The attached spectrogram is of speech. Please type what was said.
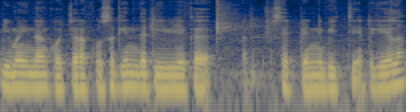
බිම ඉඳන් කොච්චරක් උසකින්ද ටීවී එක සෙට් වෙන්නේ පිච්චයට කියලා.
